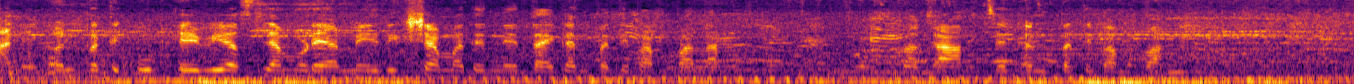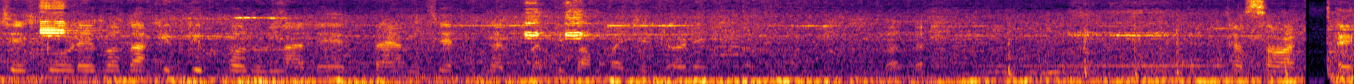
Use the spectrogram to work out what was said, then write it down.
आणि गणपती खूप हेवी असल्यामुळे आम्ही रिक्षामध्ये नेत आहे गणपती बाप्पाला. बघा आमचे गणपती बाप्पा. चे डोळे बघा किती भरून आले आहेत काय आमचे गणपती बाप्पाचे डोळे. बघा. कसं वाटतंय?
